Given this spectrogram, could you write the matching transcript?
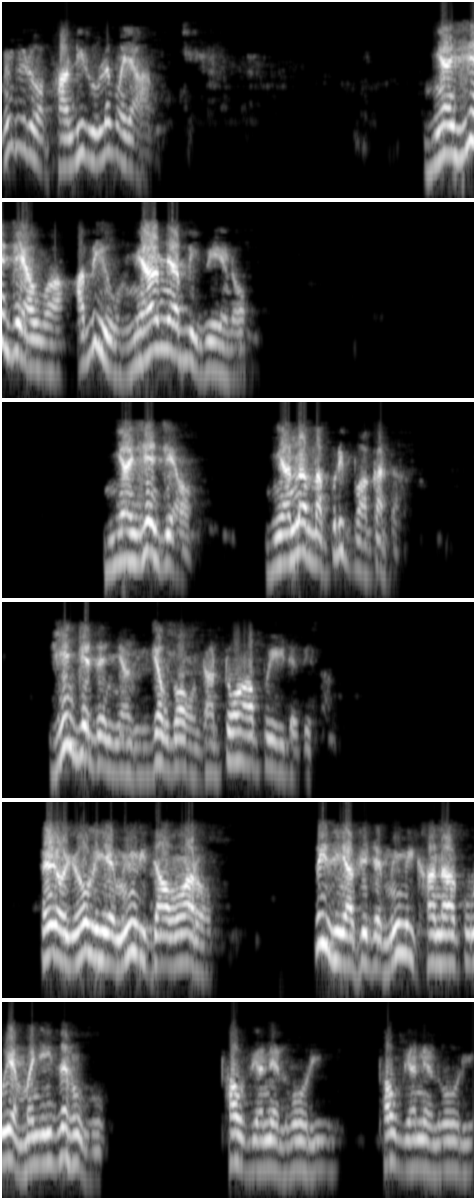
မိမိတို့ဖန်တီးလို့လည်းမရဘူးဉာဏ်ရင့်တဲ့အောင်ကအသိကိုများများသိပြီးရင်တော့ဉာဏ်ရင့်တဲ့အောင်ဉာဏတပရိပါကတ္တရင့်ကျက်တဲ့ဉာဏ်ကြီးရောက်သွားအောင်ဒါတွန်းအားပေးတဲ့ကိစ္စ အဲတော့ယောဂီရဲ့မိမိတောင်းကတော့သိစရာဖြစ်တဲ့မိမိခန္ဓာကိုယ်ရဲ့မငြိမ်သက်မှုကိုဖောက်ပြန်တဲ့လောရီဖောက်ပြန်တဲ့လောရီ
